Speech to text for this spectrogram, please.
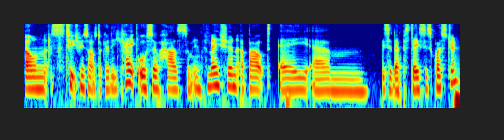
on teachmescience.co.uk also has some information about a um, it's an epistasis question.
